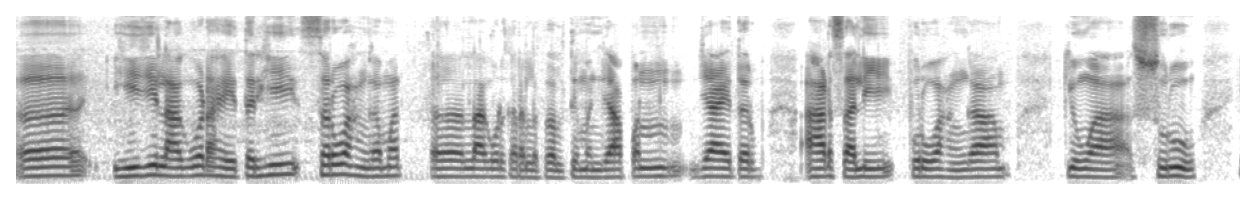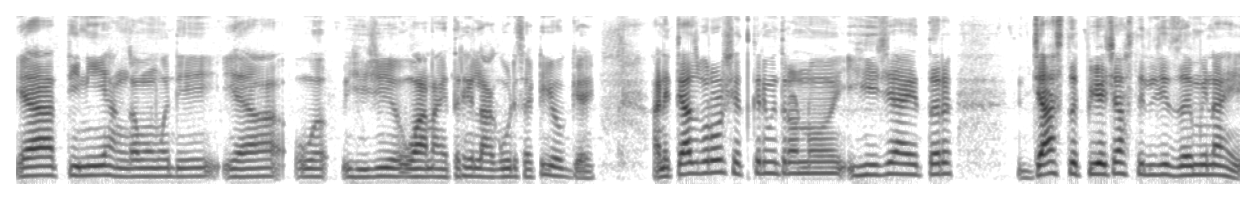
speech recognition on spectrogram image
ही जी लागवड आहे तर ही सर्व हंगामात लागवड करायला चालते. म्हणजे आपण जे आहे तर आड साली पूर्व हंगाम किंवा सुरू या तिन्ही हंगामामध्ये या व ही जी वाण आहे तर हे लागवडीसाठी योग्य आहे. आणि त्याचबरोबर शेतकरी मित्रांनो ही जी आहे तर जास्त पी एच असलेली जी जमीन आहे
